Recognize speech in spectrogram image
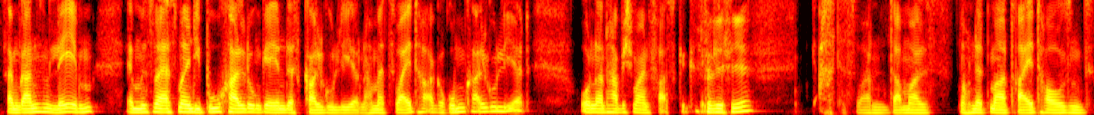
seinem ganzen Leben. Er müssen wir erstmal in die Buchhaltung gehen und das kalkulieren. Dann haben wir zwei Tage rumkalkuliert und dann habe ich mein Fass gekriegt. Für wie viel? Ach, das waren damals noch nicht mal 3000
